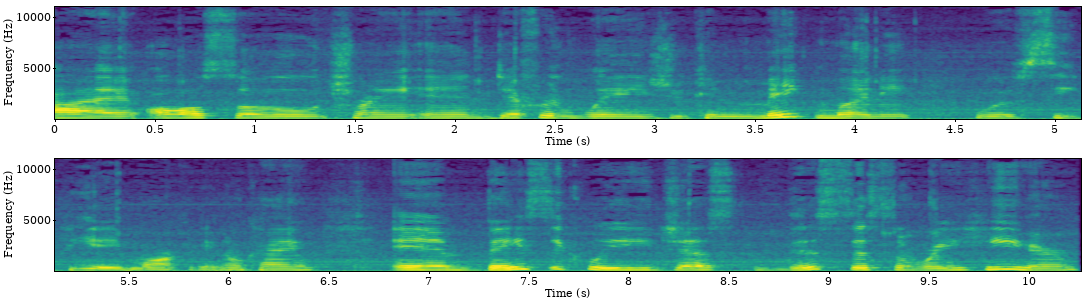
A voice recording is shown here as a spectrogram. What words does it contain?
I also train in different ways you can make money with CPA marketing, okay? And basically just this system right here,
